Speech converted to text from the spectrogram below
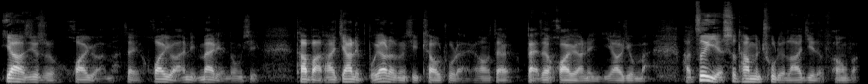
第二就是花园嘛，在花园里卖点东西，他把他家里不要的东西挑出来，然后再摆在花园里，你要就买啊，这也是他们处理垃圾的方法。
